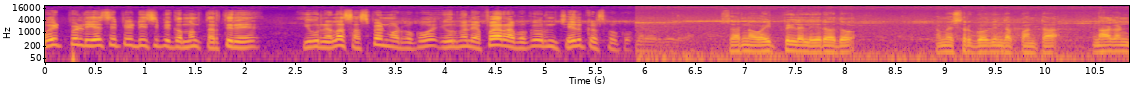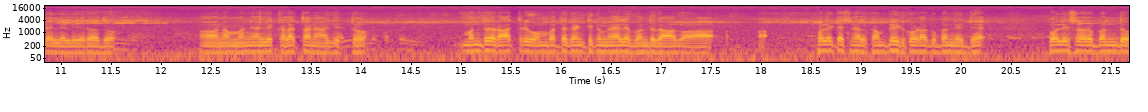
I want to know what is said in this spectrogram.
Whitefield A C P D C P ಗಮನಕ್ಕೆ ತರ್ತೀರಿ. ಇವ್ರನ್ನೆಲ್ಲ ಸಸ್ಪೆಂಡ್ ಮಾಡಬೇಕು. ಇವ್ರ ಮೇಲೆ ಎಫ್ ಐ ಆರ್ ಆಗಬೇಕು. ಇವ್ರನ್ನ ಜೈಲಿಗೆ ಕಳಿಸ್ಬೇಕು. ಸರ್, ನಾವು ವೈಟ್ ಫೀಲ್ಡಲ್ಲಿ ಇರೋದು. ನಮ್ಮ ಹೆಸರು ಗೋವಿಂದಪ್ಪ ಅಂತ. ನಾಗಂಡಲ್ಲಿ ಇರೋದು. ನಮ್ಮ ಮನೆಯಲ್ಲಿ ಕಳ್ಳತನ ಆಗಿತ್ತು. ಮುಂದೆ ರಾತ್ರಿ ಒಂಬತ್ತು ಗಂಟೆಗೆ ಮೇಲೆ ಬಂದು ಪೊಲೀಸ್ ಸ್ಟೇಷನಲ್ಲಿ ಕಂಪ್ಲೀಟ್ ಕೊಡೋಕೆ ಬಂದಿದ್ದೆ. ಪೊಲೀಸವರು ಬಂದು,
